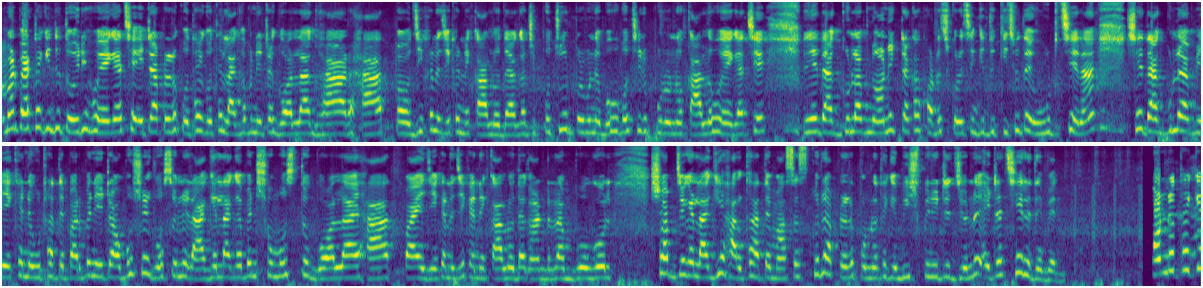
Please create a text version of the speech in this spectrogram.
আমার ব্যাগটা কিন্তু তৈরি হয়ে গেছে। এটা আপনারা কোথায় কোথায় লাগাবেন? এটা গলা, ঘাড়, হাত, পাও, যেখানে যেখানে কালো দাগ আছে, প্রচুর পরিমাণে বহু বছরের পুরনো কালো হয়ে গেছে। যে দাগগুলো আপনি অনেক টাকা খরচ করেছেন, কিন্তু কিছুতে উঠছে না। সেই দাগগুলো আপনি এখানে উঠাতে পারবেন। এটা অবশ্যই গোসলের আগে লাগাবেন। সমস্ত গলায়, হাত, পায়ে, যেখানে যেখানে কালো দাগ আন্ডারাম বগল, সব জায়গায় লাগিয়ে হালকা হাতে মাসাজ করে আপনারা পনেরো থেকে বিশ মিনিটের জন্য এটা ছেড়ে দেবেন। পনেরো থেকে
